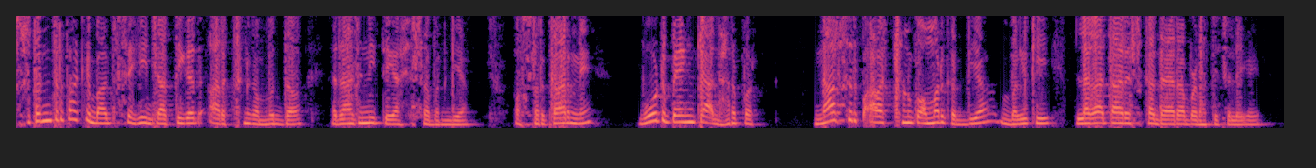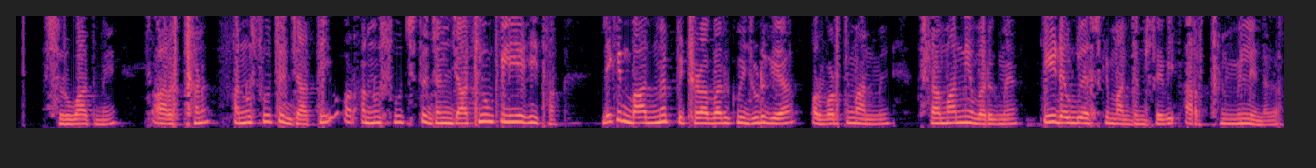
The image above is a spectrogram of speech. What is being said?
स्वतंत्रता के बाद से ही जातिगत आरक्षण का मुद्दा राजनीति का हिस्सा बन गया और सरकार ने वोट बैंक के आधार पर न सिर्फ़ आरक्षण को अमर कर दिया, बल्कि लगातार इसका दायरा बढ़ाते चले गए। शुरुआत में आरक्षण अनुसूचित जाति और अनुसूचित जनजातियों के लिए ही था, लेकिन बाद में पिछड़ा वर्ग भी जुड़ गया और वर्तमान में सामान्य वर्ग में ईडब्ल्यू के माध्यम से भी आरक्षण मिलने लगा।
